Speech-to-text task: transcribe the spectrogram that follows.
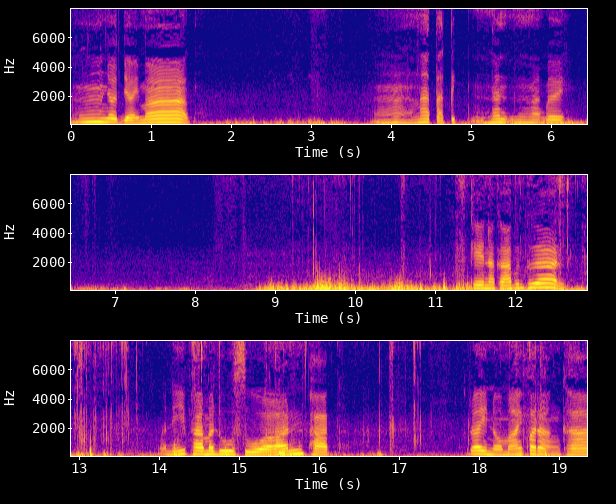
อืมยอดใหญ่มาก อืมหน้าตัดติกนั่นมากเลย โอ เคนะคะเพื่อนๆ วันนี้พามาดูสวนผัก ไร่หน่อไม้ฝรั่งค่ะ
